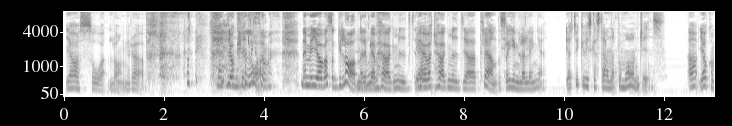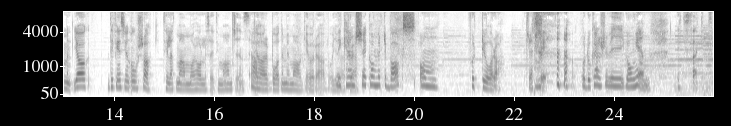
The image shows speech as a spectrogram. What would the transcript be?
jag har så lång röv. Vad Jag kan då? liksom, nej men jag var så glad när det Ja. blev hög midja. Det har varit hög midja-trend så himla länge. Jag tycker vi ska stanna på mom jeans. Ja, jag kommer, jag, det finns ju en orsak till att mammor håller sig till mom jeans. Ja. Det har både med mage och röv att göra Vi kanske kommer tillbaks om 40 år då. 30. och då kanske vi är igång igen. Exakt.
